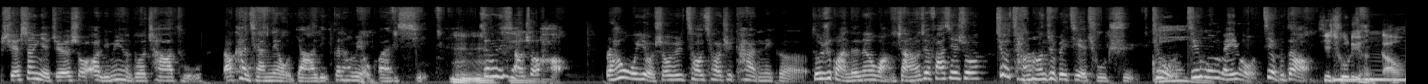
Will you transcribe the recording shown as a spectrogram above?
学生也觉得说哦，里面很多插图，然后看起来没有压力，跟他们有关系。嗯，所以我们就想说好。然后我有时候就悄悄去看那个图书馆的那个网站，然后就发现说，就常常就被借出去，就几乎没有借不到，借出率很高。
